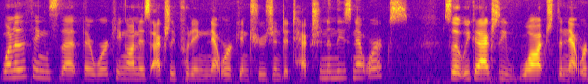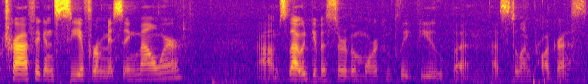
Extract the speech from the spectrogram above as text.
one of the things that they're working on is actually putting network intrusion detection in these networks so that we could actually watch the network traffic and see if we're missing malware. Um, so that would give us sort of a more complete view, but that's still in progress.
